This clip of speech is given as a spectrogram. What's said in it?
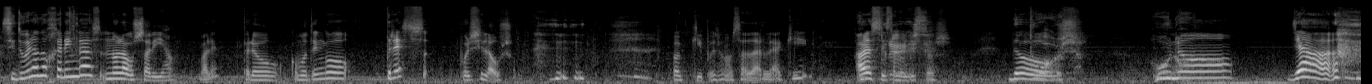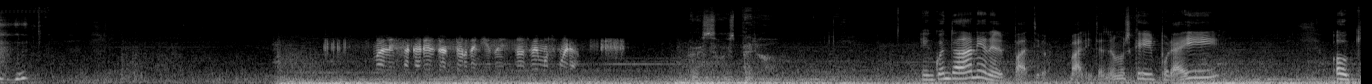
Si tuviera dos jeringas, no la usaría, ¿vale? Pero como tengo tres, pues sí la uso. ok, pues vamos a darle aquí. Ahora sí estamos listos. Dos. Uno. ¡Ya! Vale, sacaré el tractor de nieve. Nos vemos fuera. Eso espero. Encuentra a Dani en el patio. Vale, tendremos que ir por ahí. Ok,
